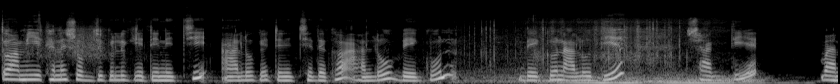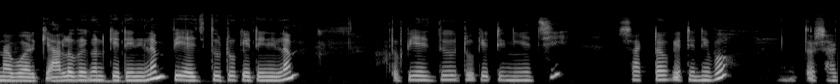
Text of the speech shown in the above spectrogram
তো আমি এখানে সবজিগুলো কেটে নিচ্ছি। আলু কেটে নিচ্ছি, দেখো, আলু, বেগুন বেগুন, আলু দিয়ে, শাক দিয়ে বানাবো আর কি। আলু, বেগুন কেটে নিলাম, পেঁয়াজ দুটো কেটে নিলাম। তো পেঁয়াজ দুটো কেটে নিয়েছি, শাকটাও কেটে নেব। তো শাক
